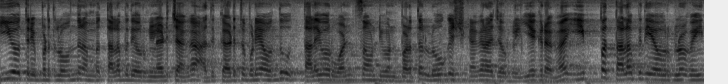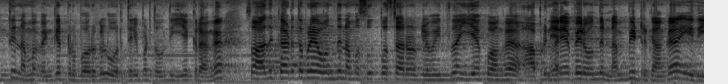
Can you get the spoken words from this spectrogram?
லியோ திரைப்படத்தில் வந்து நம்ம தளபதி அவர்கள் நடித்தாங்க அதுக்கு அடுத்தபடியாக வந்து தலைவர் ஒன் செவன்ட்டி ஒன் படத்தை லோகேஷ் கனகராஜ் அவர்கள் இயக்குறாங்க. இப்போ தளபதி அவர்களை வைத்து நம்ம வெங்கட் பிரபு அவர்கள் ஒரு திரைப்படத்தை வந்து இயக்குறாங்க. ஸோ அதுக்கு அடுத்தபடியாக வந்து நம்ம சூப்பர் ஸ்டார் அவர்களை வைத்து தான் இயக்குவாங்க அப்படின்னு நிறைய பேர் வந்து நம்பிட்டு இருக்காங்க இது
